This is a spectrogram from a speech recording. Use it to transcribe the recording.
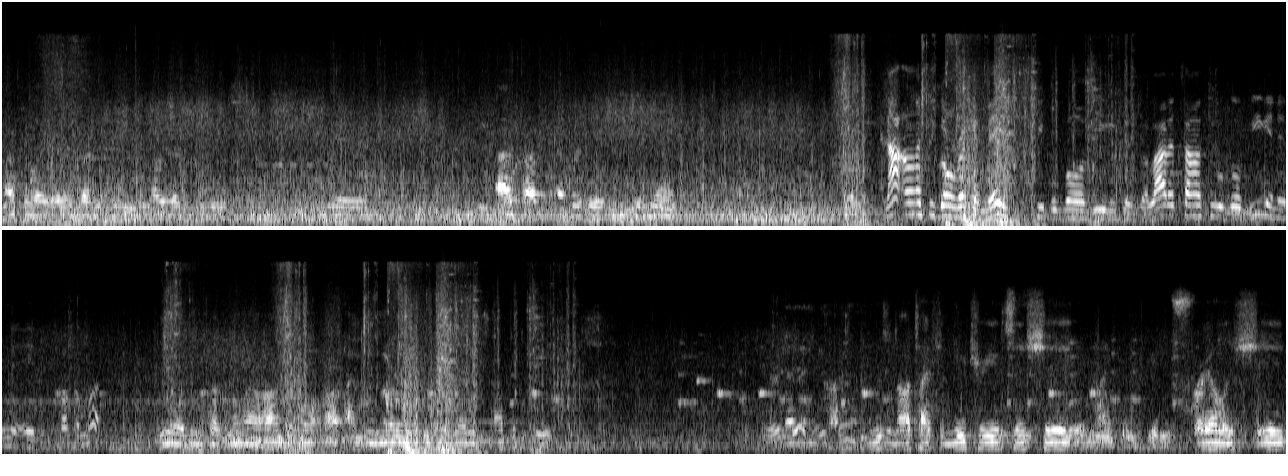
I feel like everybody should that it is. it. I probably never did vegan. And I honestly don't recommend people going vegan because a lot of times people go vegan and it, it fuck them up. Yeah, be fucking around. I just, know- I, I just know people that it's happening to. Losing all types of nutrients and shit, and like they getting frail as shit.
